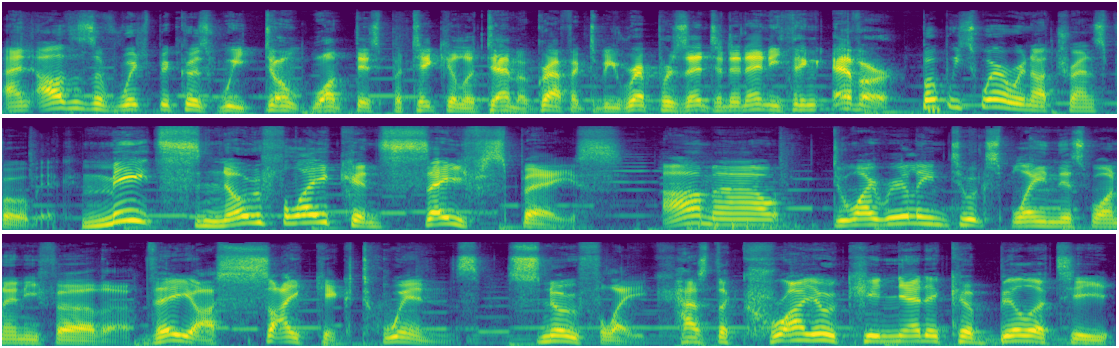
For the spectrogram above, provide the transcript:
and others of which because we don't want this particular demographic to be represented in anything ever. But we swear we're not transphobic. Meet Snowflake and Safe Space. I'm out. Do I really need to explain this one any further? They are psychic twins. Snowflake has the cryokinetic ability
